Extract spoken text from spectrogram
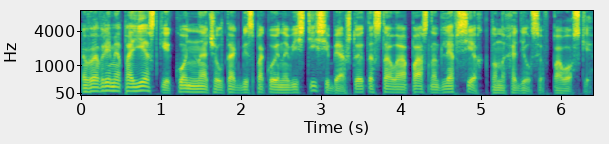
Во время поездки конь начал так беспокойно вести себя, что это стало опасно для всех, кто находился в повозке.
